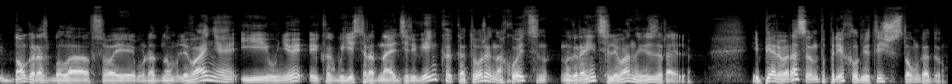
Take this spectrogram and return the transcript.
много раз была в своем родном Ливане, и у нее и как бы есть родная деревенька, которая находится на границе Ливана и Израиля. И первый раз она-то приехала в 2006 году.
